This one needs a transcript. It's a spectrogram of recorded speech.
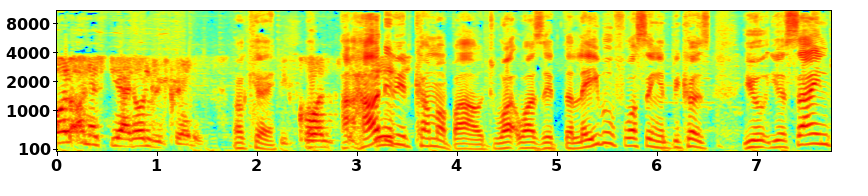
all honesty, I don't regret it Okay. because How did it come about? What was it the label forcing it? Because you you're signed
